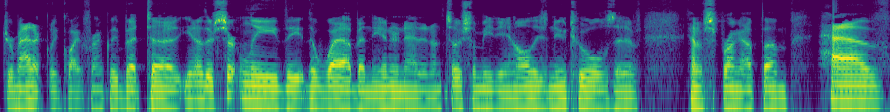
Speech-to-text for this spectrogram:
dramatically, quite frankly, but uh, you know, there's certainly the the web and the internet and on social media and all these new tools that have kind of sprung up um, have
